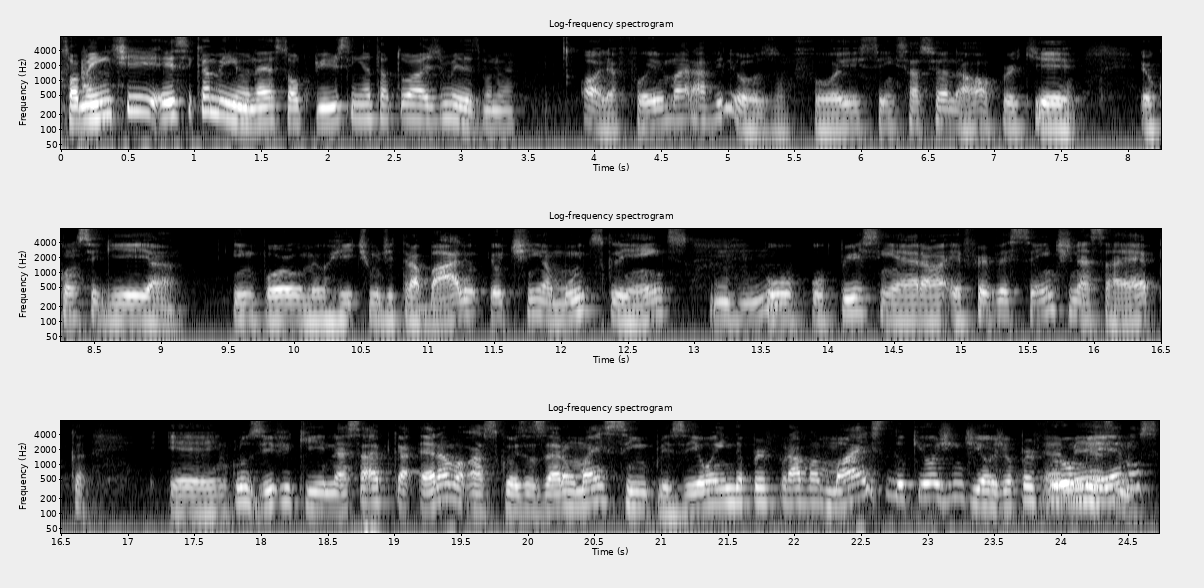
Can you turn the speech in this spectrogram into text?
somente esse caminho, né? Só o piercing e a tatuagem mesmo, né? Olha, foi maravilhoso, foi sensacional, porque eu conseguia impor o meu ritmo de trabalho, eu tinha muitos clientes, Uhum. o, o piercing era efervescente nessa época, é, inclusive que nessa época era, as coisas eram mais simples e eu ainda perfurava mais do que hoje em dia. Hoje eu perfuro É menos,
